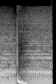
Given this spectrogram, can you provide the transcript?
Oh, oh, oh.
